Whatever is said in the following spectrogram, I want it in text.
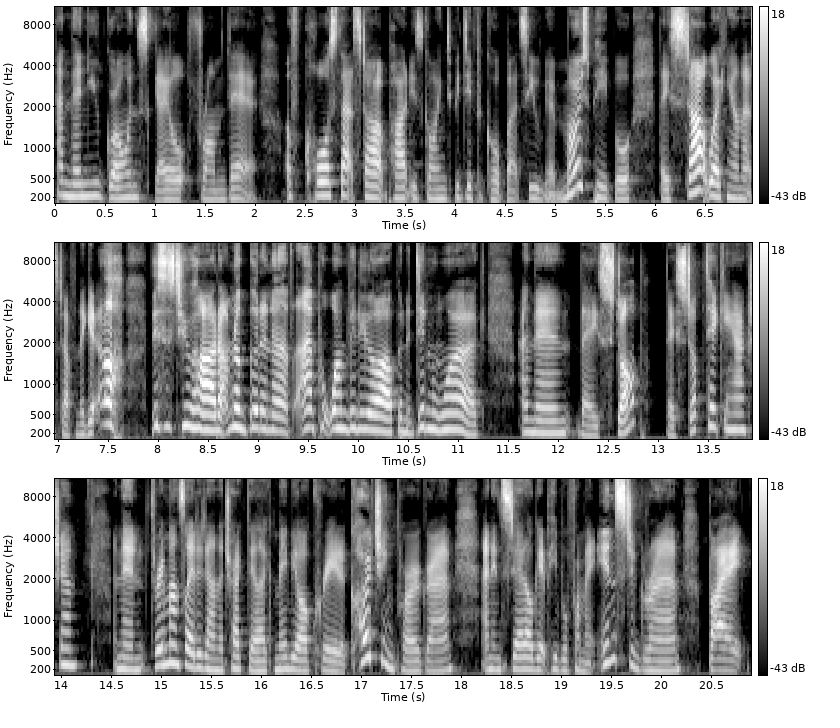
and then you grow and scale from there. Of course, that start part is going to be difficult, but see, most people, they start working on that stuff and they get, oh, this is too hard. I'm not good enough. I put one video up and it didn't work. And then they stop, they stop taking action. And then three months later down the track, they're like, maybe I'll create a coaching program and instead I'll get people from my Instagram by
